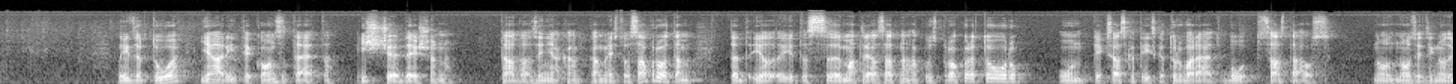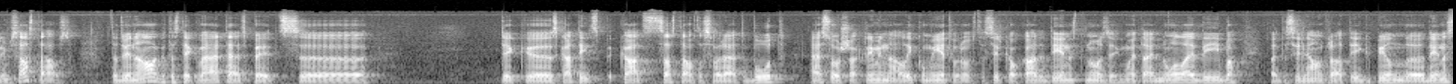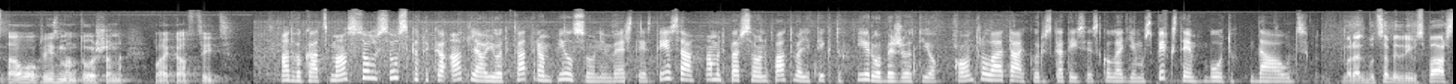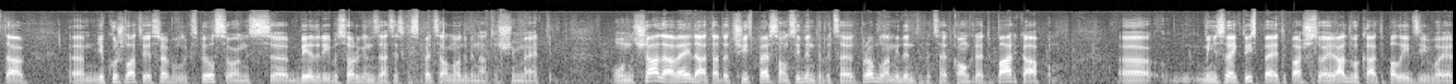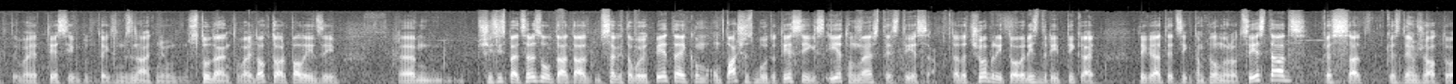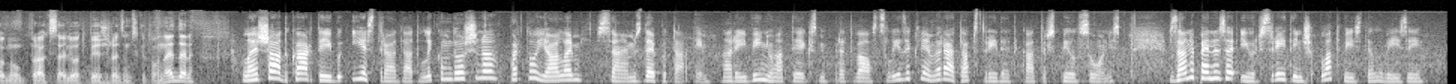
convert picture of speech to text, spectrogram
Līdz ar to, ja arī tiek konstatēta izšķērdēšana tādā ziņā, kā, kā mēs to saprotam, tad, ja, ja tas materiāls atnāk uz prokuratūru, un tiek saskatīts, ka tur varētu būt sastāvs, no, noziedzīga nodarījuma sastāvs, tad vienalga tas tiek vērtēts pēc, uh, tiek eh, skatīts, kāds sastāvs tas varētu būt esošā krimināla likuma ietvaros. Tas ir kaut kāda dienesta nozieguma, vai tā ir nolaidība, vai tas ir ļaunprātīga pilna dienas stāvokļa izmantošana vai kāds cits. Advokāts Masulis uzskata, ka atļaujot katram pilsonim vērsties tiesā, amatpersona patvaļa tiktu ierobežot, jo kontrolētāji, kuri skatīsies kolēģiem uz pirkstiem, būtu daudz. Varētu būt sabiedrības pārstāvi, um, jebkurš Latvijas Republikas pilsonis, uh, biedrības organizācijas, kas speciāli nodibinātas šim mērķim. Un šādā veidā tātad šīs personas identificējot problēmu, identificējot konkrētu pārkāpumu, viņas veiktu izpēti pašas, vai ar advokāta palīdzību, vai ar, vai ar tiesību teiksim, zinātņu studentu vai doktoru palīdzību. Um, šīs izpētes rezultātā sagatavojot pieteikumu, un pašas būtu tiesīgas iet un vērsties tiesā. Tātad šobrīd to var izdarīt tikai, tikai attiecīgi tam pilnvarotas iestādes, kas, kas diemžēl to nu, praksē ļoti bieži redzams, ka to nedara. Lai šādu kārtību iestrādātu likumdošanā, par to jālemj Saeimas deputātiem. Arī viņu attieksmi pret valsts līdzekļiem varētu apstrīdēt katrs pilsonis. Zane Peneze, Juris Rītiņš, Latvijas televīzija.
